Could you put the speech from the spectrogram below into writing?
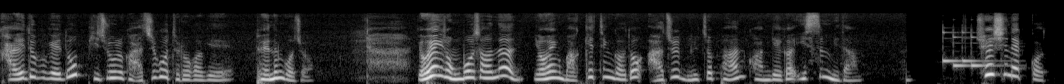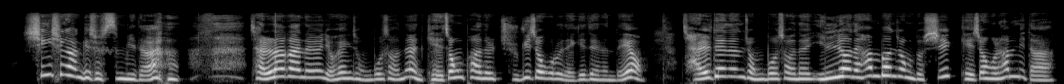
가이드북에도 비중을 가지고 들어가게 되는 거죠. 여행 정보서는 여행 마케팅과도 아주 밀접한 관계가 있습니다. 최신의 것, 싱싱한 게 좋습니다. 잘 나가는 여행 정보서는 개정판을 주기적으로 내게 되는데요. 잘 되는 정보서는 1년에 한 번 정도씩 개정을 합니다.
